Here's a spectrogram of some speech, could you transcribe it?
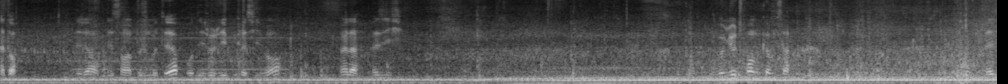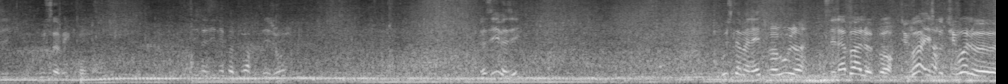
Attends. Déjà, on descend un peu le moteur pour déjauger plus facilement. Voilà, vas-y. Il vaut mieux le prendre comme ça. Vas-y, pousse avec ton. Vas-y, n'aie pas peur, déjauge. Vas-y, vas-y. Pousse la manette. Tu vas où là C'est là-bas le port. Tu vois Est-ce que tu vois le.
